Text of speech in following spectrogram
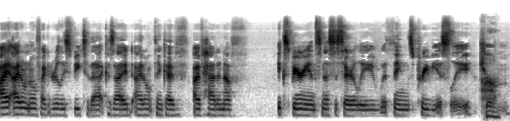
I I don't know if I could really speak to that because I I don't think I've I've had enough experience necessarily with things previously. Sure. Um,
